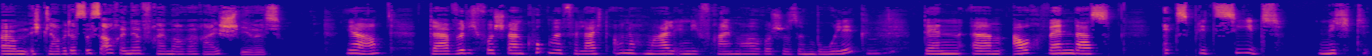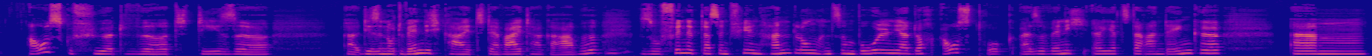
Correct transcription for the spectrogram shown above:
Ähm, ich glaube, das ist auch in der Freimaurerei schwierig. Ja, da würde ich vorschlagen, gucken wir vielleicht auch noch mal in die freimaurerische Symbolik, mhm. denn ähm, auch wenn das explizit nicht ausgeführt wird, diese äh, diese Notwendigkeit der Weitergabe, mhm. so findet das in vielen Handlungen und Symbolen ja doch Ausdruck. Also wenn ich äh, jetzt daran denke, ähm,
